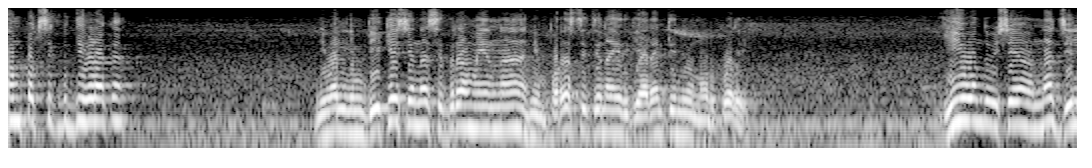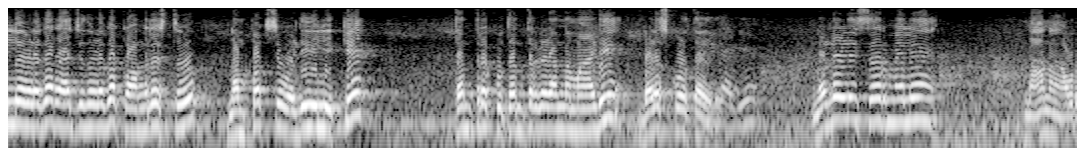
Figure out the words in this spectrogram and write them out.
ನಮ್ಮ ಪಕ್ಷಕ್ಕೆ ಬುದ್ಧಿ ಹೇಳಕ್ಕೆ ನೀವಲ್ಲಿ ನಿಮ್ಮ ಡಿ ಕೆ ಸಿನ ಸಿದ್ದರಾಮಯ್ಯನ ನಿಮ್ಮ ಪರಿಸ್ಥಿತಿನ ಇದು ಗ್ಯಾರಂಟಿ ನೀವು ನೋಡ್ಕೋರಿ. ಈ ಒಂದು ವಿಷಯವನ್ನು ಜಿಲ್ಲೆ ಒಳಗೆ ರಾಜ್ಯದೊಳಗೆ ಕಾಂಗ್ರೆಸ್ದು ನಮ್ಮ ಪಕ್ಷ ಒಡೆಯಲಿಕ್ಕೆ ತಂತ್ರ ಕುತಂತ್ರಗಳನ್ನು ಮಾಡಿ ಬಳಸ್ಕೊಳ್ತಾ ಇದೆ. ನಡಳ್ಳಿ ಸರ್ ಮೇಲೆ ನಾನು ಅವ್ರ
